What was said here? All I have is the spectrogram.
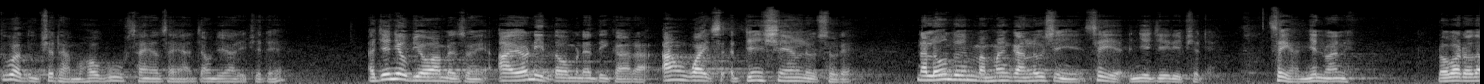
သူ့ဟာသူဖြစ်တာမဟုတ်ဘူးဆိုင်ရဆိုင်ရအကြောင်းတရားတွေဖြစ်တယ်အကျဉ်းချုပ်ပြောရမယ်ဆိုရင်အာယောနိသောမနတိကာရ unwise attention လို့ဆိုတဲ့နှလုံးသွင်းမမှန်ကန်လို့ရှိရင်စိတ်ရဲ့အညစ်အကြေးတွေဖြစ်တယ်စိတ်ဟာညှဉ်းနှွမ်းတယ် လောဘဒေါသ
